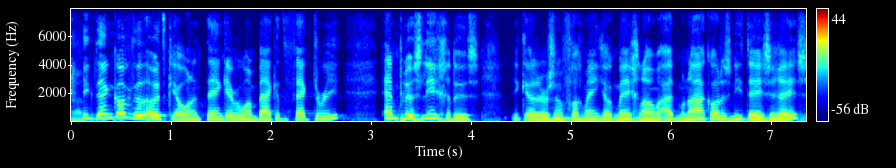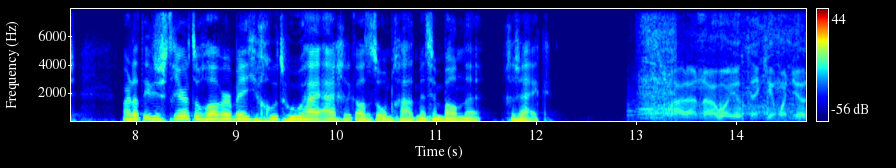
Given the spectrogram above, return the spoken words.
Ja. Ik denk ook dat autocue. I want to thank everyone back at the factory. En plus liegen dus. Ik heb er zo'n fragmentje ook meegenomen uit Monaco, dus niet deze race. Maar dat illustreert toch wel weer een beetje goed hoe hij eigenlijk altijd omgaat met zijn banden gezeik. I don't know what you're thinking when you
